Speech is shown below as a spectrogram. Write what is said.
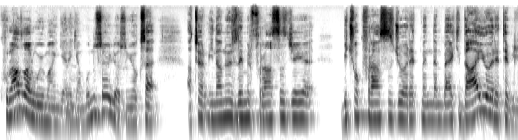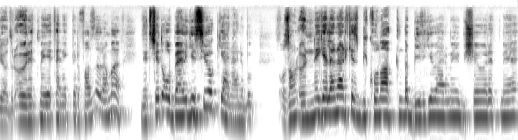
kural var uyman gereken. Bunu söylüyorsun. Yoksa atıyorum İnan Özdemir Fransızcayı birçok Fransızca öğretmeninden belki daha iyi öğretebiliyordur. Öğretme yetenekleri fazladır ama neticede o belgesi yok yani. Hani bu o zaman önüne gelen herkes bir konu hakkında bilgi vermeye, bir şey öğretmeye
